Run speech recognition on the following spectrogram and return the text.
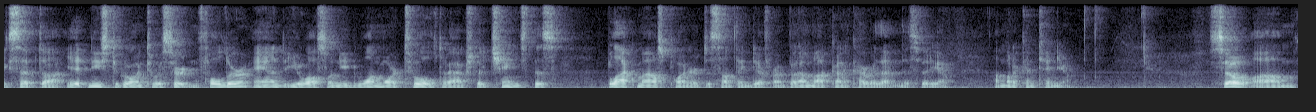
except uh, it needs to go into a certain folder and you also need one more tool to actually change this black mouse pointer to something different but I'm not going to cover that in this video. I'm going to continue. So um,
